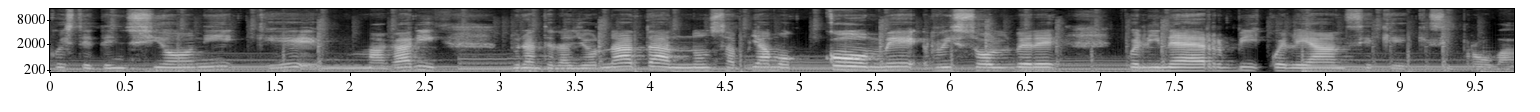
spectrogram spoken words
queste tensioni che magari durante la giornata non sappiamo come risolvere quegli nervi, quelle ansie che, che si prova.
